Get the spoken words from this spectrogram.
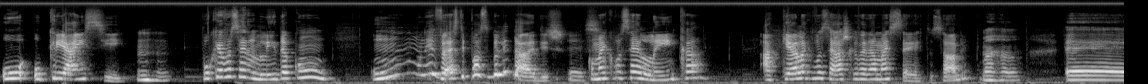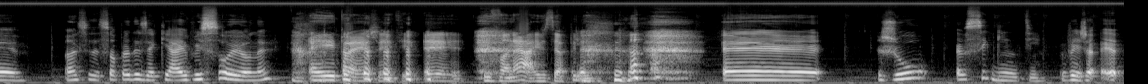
o, o criar em si. Uhum. Porque você lida com um universo de possibilidades. Isso. Como é que você elenca aquela que você acha que vai dar mais certo, sabe? Aham. É, antes, só para dizer que Ivy sou eu, né? Eita, é, gente. É, Ivana é Ives, é apelido. É, Ju, é o seguinte, veja, é,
